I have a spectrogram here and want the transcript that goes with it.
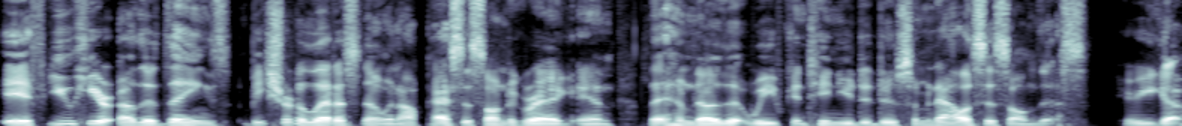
if you hear other things, be sure to let us know, and I'll pass this on to Greg and let him know that we've continued to do some analysis on this. Here you go.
